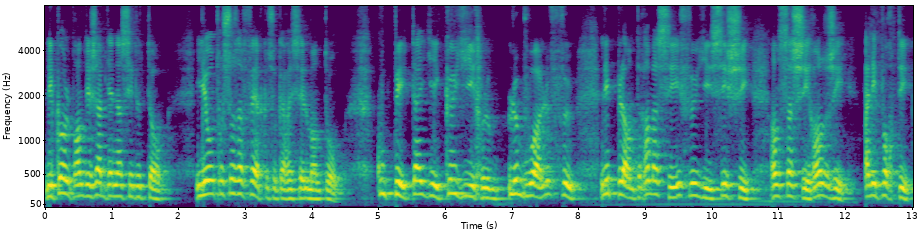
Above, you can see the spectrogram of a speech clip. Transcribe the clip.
L'école prend déjà bien assez de temps. Il y a autre chose à faire que se caresser le menton. Couper, tailler, cueillir le, le bois, le feu, les plantes, ramasser, effeuiller, sécher, ensacher, ranger, aller porter.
